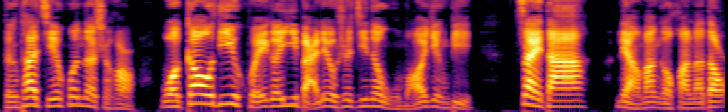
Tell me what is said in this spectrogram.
等他结婚的时候，我高低回个一百六十斤的五毛硬币，再搭两万个欢乐豆。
